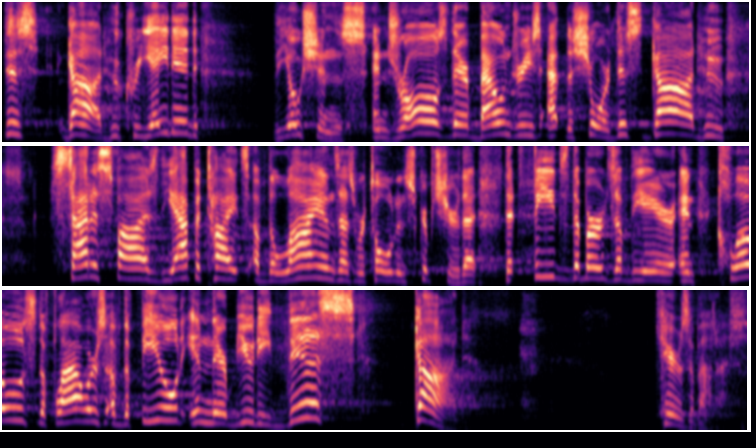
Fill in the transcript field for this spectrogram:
This God who created the oceans and draws their boundaries at the shore. This God who satisfies the appetites of the lions, as we're told in Scripture, that, that feeds the birds of the air and clothes the flowers of the field in their beauty. This God cares about us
